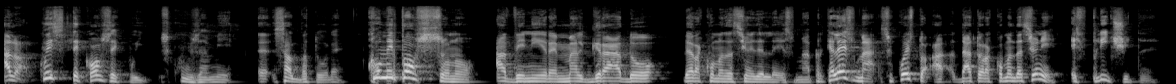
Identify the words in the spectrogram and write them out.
Allora, queste cose qui, scusami, eh, Salvatore, come possono avvenire malgrado le raccomandazioni dell'ESMA? Perché l'ESMA su questo ha dato raccomandazioni esplicite.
